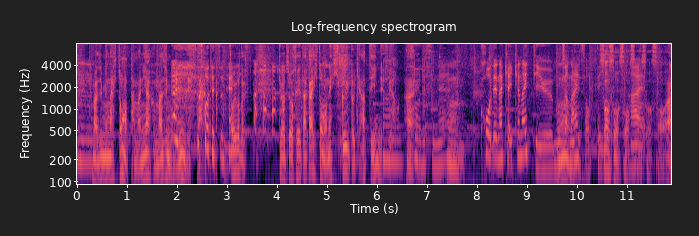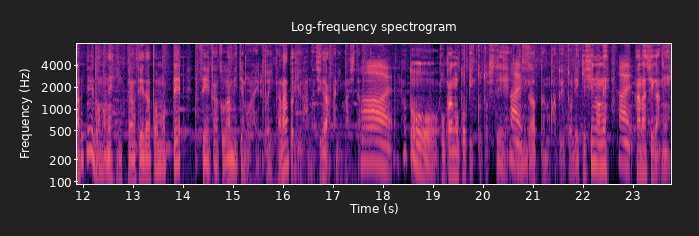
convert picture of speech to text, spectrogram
うん、真面目な人もたまには不真面目でいいんです。そうですね。そういうことです。協調性高い人もね低い時あっていいんですよ。うん、はい。そうですね。うん。こうでなきゃいけないっていうもんじゃないぞっていう。そうそうそうそうそうそう、はい、ある程度のね一貫性だと思って性格は見てもらえるといいかなという話がありました。はい。あと他のトピックとして何があったのかというと、はい、歴史のね、はい、話がね、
